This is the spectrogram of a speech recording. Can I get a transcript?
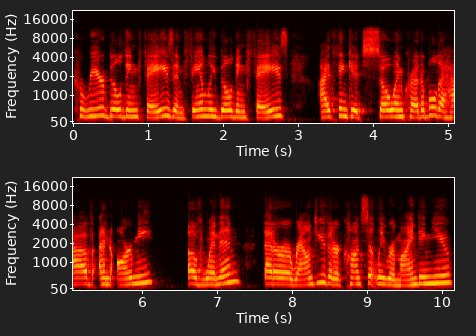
career building phase and family building phase, I think it's so incredible to have an army of women that are around you that are constantly reminding you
